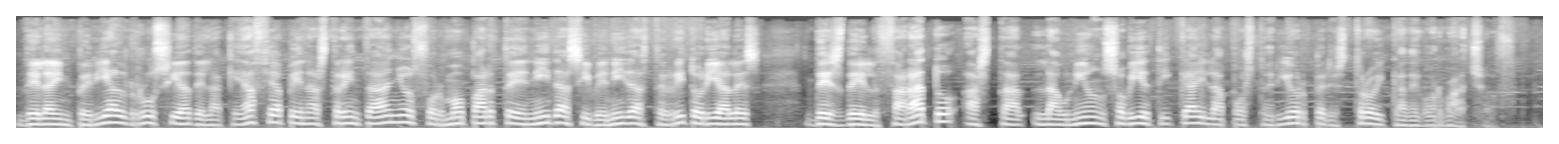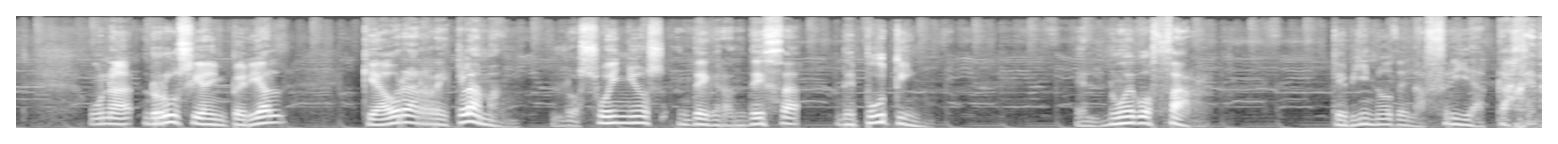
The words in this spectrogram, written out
de la imperial Rusia de la que hace apenas 30 años formó parte en idas y venidas territoriales desde el Zarato hasta la Unión Soviética y la posterior perestroika de Gorbachev. Una Rusia imperial que ahora reclaman los sueños de grandeza de Putin, el nuevo zar que vino de la fría KGB.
